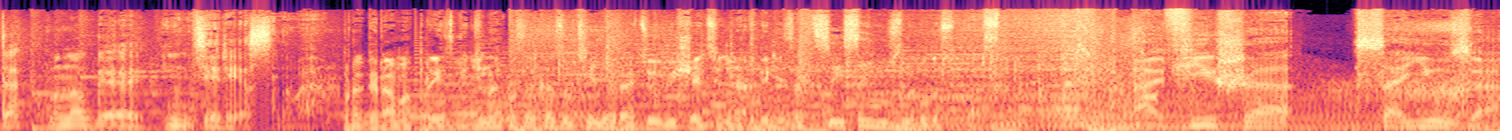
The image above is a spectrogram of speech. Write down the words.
так много интересного. Программа произведена по заказу телерадиовещательной организации Союзного государства. Афиша «Союза».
